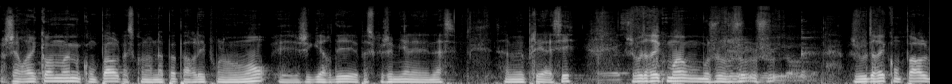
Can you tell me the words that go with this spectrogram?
j'aimerais quand même qu'on parle parce qu'on n'en a pas parlé pour le moment et j'ai gardé parce que j'aime bien l'ananas. Ça me plaît assez. Je voudrais que moi, je voudrais qu'on parle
